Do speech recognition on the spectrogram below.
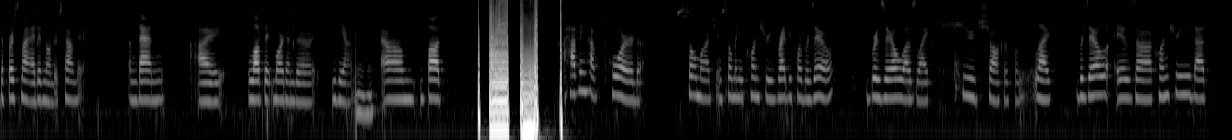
the first night I didn't understand it, and then I loved it more than the EDM. Mhm. Um, but having have toured so much in so many countries right before Brazil, Brazil was like huge shocker for me. Like Brazil is a country that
